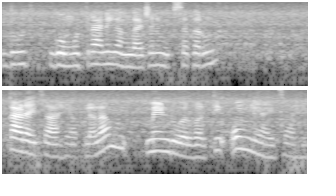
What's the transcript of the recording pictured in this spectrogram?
दूध गोमूत्र आणि गंगाजल मिक्स करून काढायचा आहे. आपल्याला मेन ओम लिहायचं आहे.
